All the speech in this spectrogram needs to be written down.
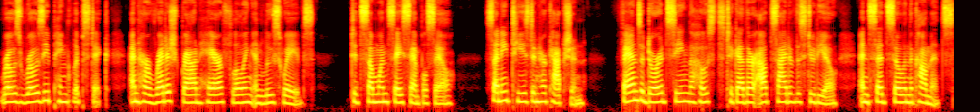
rose rosy pink lipstick, and her reddish brown hair flowing in loose waves. Did someone say sample sale? Sunny teased in her caption. Fans adored seeing the hosts together outside of the studio and said so in the comments.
